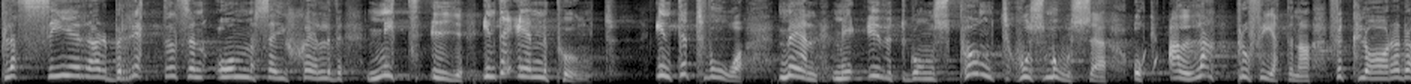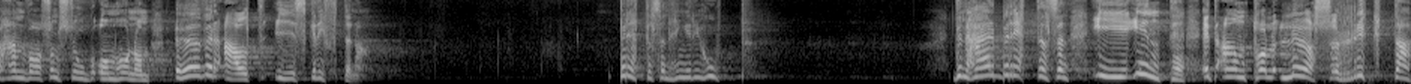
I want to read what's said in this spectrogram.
placerar berättelsen om sig själv mitt i, inte en punkt, inte två, men med utgångspunkt hos Mose och alla profeterna förklarade han vad som stod om honom överallt i skrifterna. Berättelsen hänger ihop. Den här berättelsen är inte ett antal lösryckta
